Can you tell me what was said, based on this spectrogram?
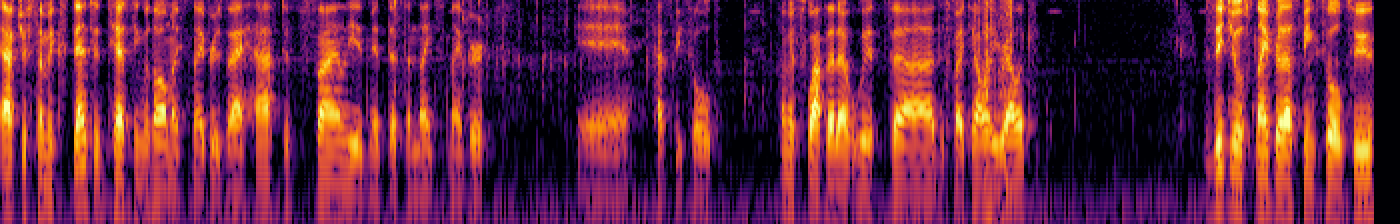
after some extensive testing with all my snipers, I have to finally admit that the night sniper eh, has to be sold. So I'm going to swap that out with uh, this vitality relic. Residual sniper, that's being sold too.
